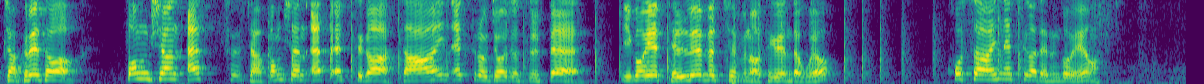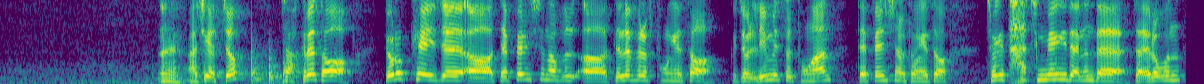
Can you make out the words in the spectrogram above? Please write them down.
자, 그래서 펑션 f 자, 펑션 fx가 sin x로 주어졌을 때 이거의 derivative는 어떻게 된다고요? cosine x가 되는 거예요. 네, 아시겠죠? 자, 그래서 이렇게 이제 어, definition of 어, derivative 통해서 그죠? 리밋을 통한 definition을 통해서 저게 다 증명이 되는데 자, 여러분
